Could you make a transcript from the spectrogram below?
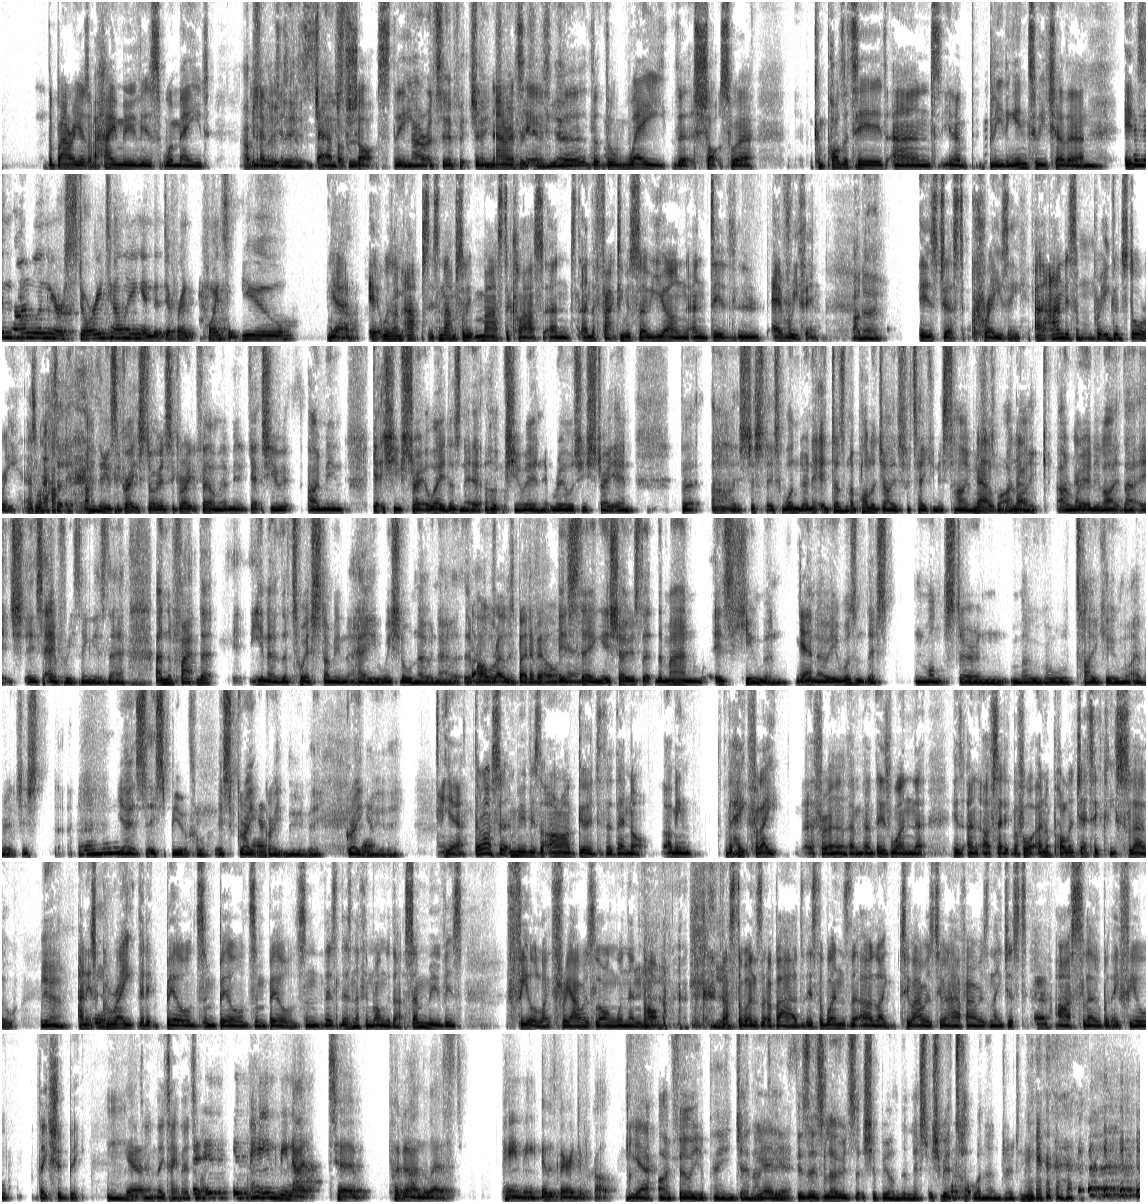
the barriers of how movies were made. Absolutely. You know, It just the setup of the shots, the narrative, it the narrative. Yeah. the, the the way that shots were composited and you know bleeding into each other. Mm. It's and the nonlinear storytelling and the different points of view. yeah, it was an abs- it's an absolute masterclass, and and the fact he was so young and did l- everything I know. Is just crazy, and it's a hmm. pretty good story as well. So I think it's a great story. It's a great film. I mean, it gets you. I mean, gets you straight away, doesn't it? It hooks you in. It reels you straight in. But oh, it's just it's wonder, and it, it doesn't apologise for taking its time. Which No, is what I no, like. I really like that. It's it's everything is there, and the fact that you know the twist. I mean, hey, we should all know now that the whole rosebud of it all. his yeah. thing. It shows that the man is human. Yeah. You know, he wasn't this monster and mogul tycoon, whatever. It just, yeah, it's it's beautiful. It's great, Yeah. great movie. Great Yeah. movie. Yeah, there are certain movies that are, are good that they're not. I mean, The Hateful Eight uh, for Mm. um, um, is one that is, and I've said it before, unapologetically slow, Yeah. and it's great that it builds and builds and builds, and there's there's nothing wrong with that. Some movies feel like three hours long when they're not. That's the ones that are bad. It's the ones that are like two hours, two and a half hours, and they just are slow, but they feel they should be. Mm. Yeah. They, they take their It, time. it, it pained me not to put it on the list. Pained me. It was very difficult. yeah. I feel your pain, Jen. I Yeah, do. yeah. Because there's loads that should be on the list. It should be a top 100.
